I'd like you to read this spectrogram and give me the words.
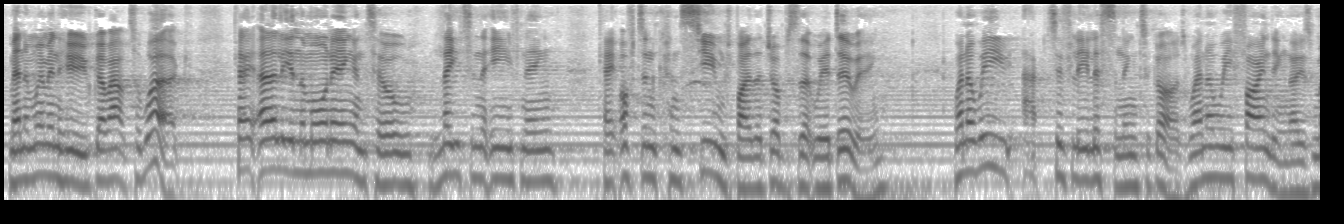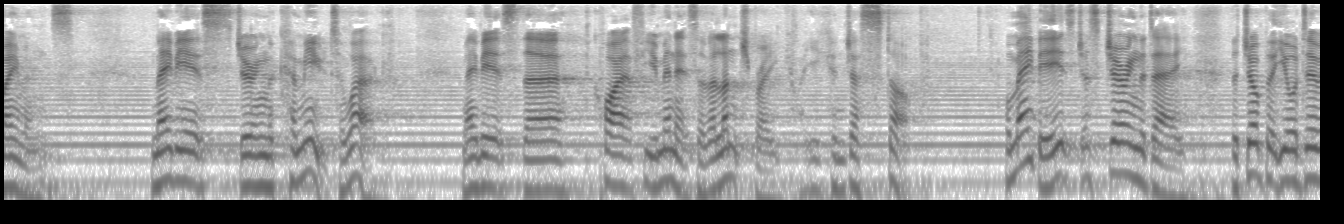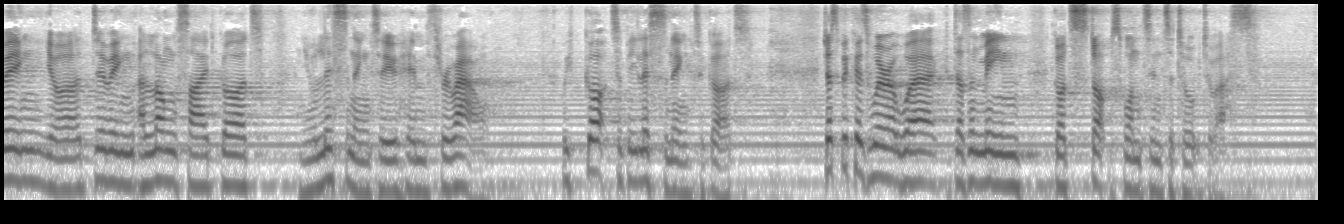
Men and women who go out to work, okay, early in the morning until late in the evening, okay, often consumed by the jobs that we're doing. When are we actively listening to God? When are we finding those moments? Maybe it's during the commute to work. Maybe it's the quiet few minutes of a lunch break where you can just stop. Or maybe it's just during the day the job that you're doing, you're doing alongside God, and you're listening to Him throughout. We've got to be listening to God. Just because we're at work doesn't mean God stops wanting to talk to us.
